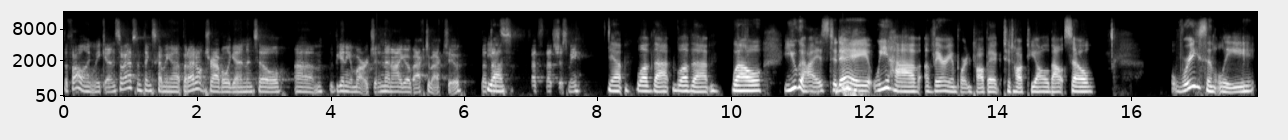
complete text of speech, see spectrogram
the following weekend. So I have some things coming up, but I don't travel again until um, the beginning of March, and then I go back to back too. But yeah. that's that's that's just me. Yep, love that, love that. Well, you guys, today we have a very important topic to talk to y'all about. So recently,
